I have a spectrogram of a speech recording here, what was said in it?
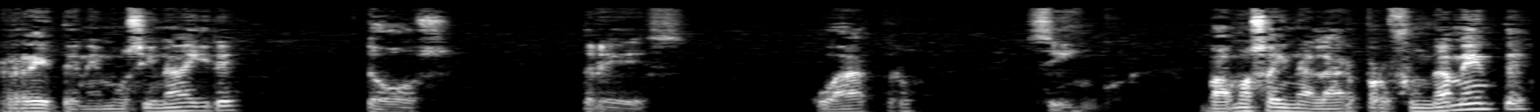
Retenemos sin aire. 2, 3, 4, 5. Vamos a inhalar profundamente.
